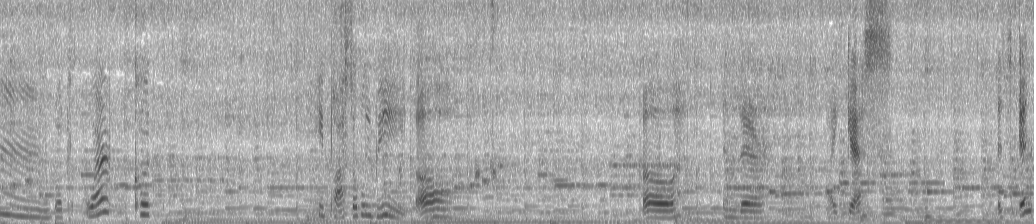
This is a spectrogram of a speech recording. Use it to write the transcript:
Hmm, but where could he possibly be? Oh, oh, in there, I guess. It's getting.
